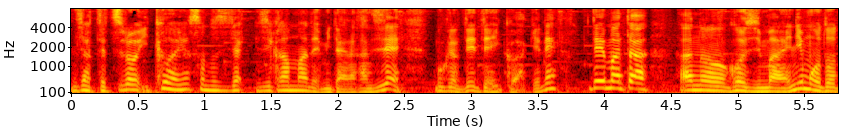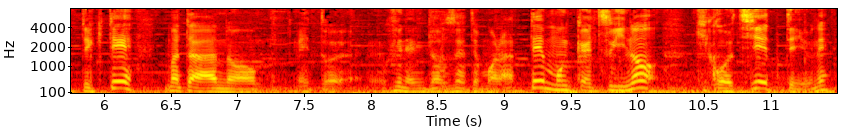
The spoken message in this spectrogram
じゃあ鉄郎行くわよその時間までみたいな感じで。僕ら出ていくわけね。でまたあの5時前に戻ってきてまたあのえっと船に乗せてもらってもう一回次の寄港地へっていうね。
